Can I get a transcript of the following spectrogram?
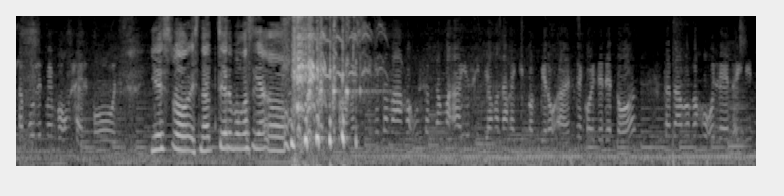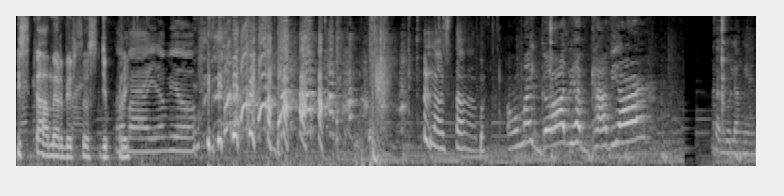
Napulot mo yung buong cellphone. yes po, snatcher po kasi ako. Okay, hindi kita makakausap ng maayos, hindi ako nakikipagbiroan. Recorded ito. Tatawag ako ulit, I need Scammer versus Jeffrey. Bye-bye, love you. Last time. Oh my God, we have caviar? Sago lang yan.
